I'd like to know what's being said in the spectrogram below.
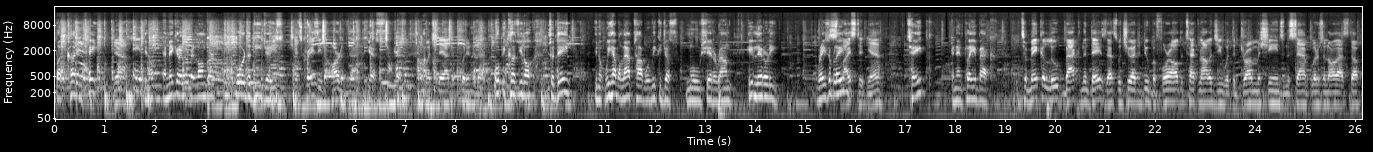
but cutting tape, Yeah, you know, and make it a little bit longer for the DJs. it's crazy the art of that. Yes, yes. How much they had to put into that. Well, because you know, today, you know, we have a laptop where we could just move shit around. He literally razor blade, Sliced it, yeah. tape, and then play it back. To make a loop back in the days, that's what you had to do before all the technology with the drum machines and the samplers and all that stuff.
